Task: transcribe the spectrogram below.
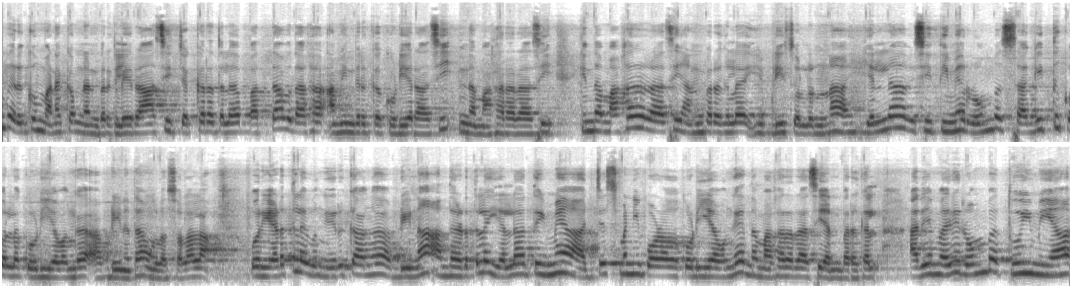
அனைவருக்கும் வணக்கம் நண்பர்களே. ராசி சக்கரத்தில் பத்தாவதாக அமைந்திருக்கக்கூடிய ராசி இந்த மகர ராசி. இந்த மகர ராசி அன்பர்களை எப்படி சொல்லணும்னா எல்லா விஷயத்தையுமே ரொம்ப சகித்து கொள்ளக்கூடியவங்க அப்படின்னு தான் அவங்கள சொல்லலாம். ஒரு இடத்துல இவங்க இருக்காங்க அப்படின்னா அந்த இடத்துல எல்லாத்தையுமே அட்ஜஸ்ட் பண்ணி போடக்கூடியவங்க இந்த மகர ராசி அன்பர்கள். அதே மாதிரி ரொம்ப தூய்மையாக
